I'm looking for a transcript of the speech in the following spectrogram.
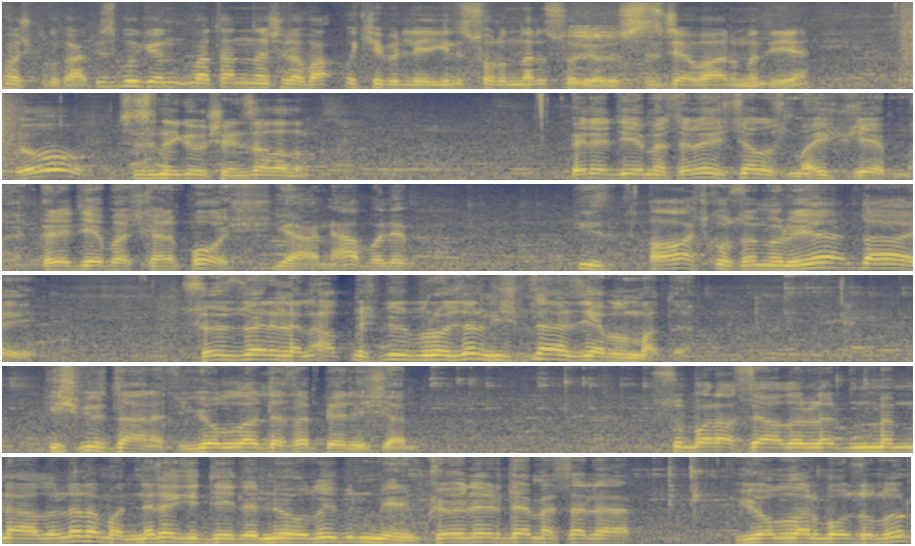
hoş bulduk abi. Biz bugün vatandaşlara vakfı kibirle ilgili sorunları soruyoruz. Sizce var mı diye. Yok. Sizin de görüşlerinizi alalım. Belediye mesela hiç çalışma, hiçbir şey yapma. Belediye başkanı boş. Yani ha böyle biz ağaç kosan oraya daha iyi. Söz verilen 61 projelerin hiçbir tanesi yapılmadı. Hiçbir tanesi. Yollar desen perişan. Su barası alırlar, bilmem ne alırlar ama nereye gidiyorlar, ne oluyor bilmiyorum. Köylerde mesela yollar bozulur.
